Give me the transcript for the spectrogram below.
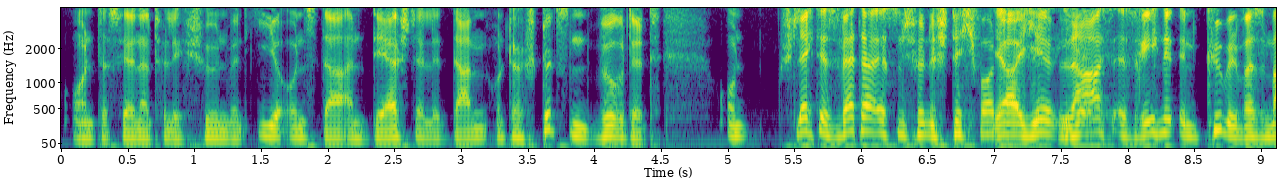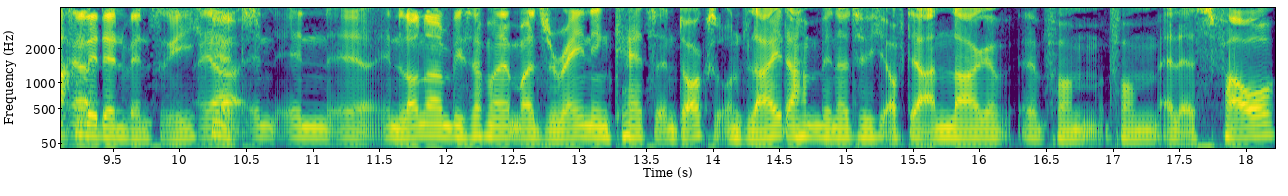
Und das wäre natürlich schön, wenn ihr uns da an der Stelle dann unterstützen würdet. Und schlechtes Wetter ist ein schönes Stichwort. Ja, hier- hier- Lars, es regnet in Kübel. Was machen Ja. wir denn, wenn es regnet? Ja, in, in, äh, in London, wie sagt man immer, it's raining cats and dogs und leider haben wir natürlich auf der Anlage äh, vom, vom LSV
